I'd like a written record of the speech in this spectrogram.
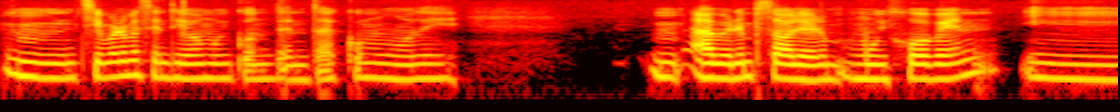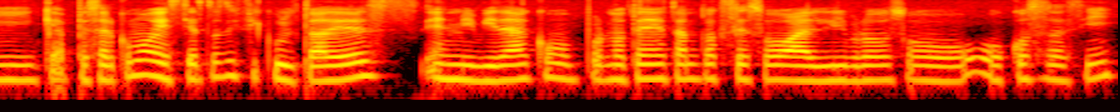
mm, siempre me he sentido muy contenta como de haber empezado a leer muy joven y que a pesar como de ciertas dificultades en mi vida, como por no tener tanto acceso a libros o, o cosas así,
